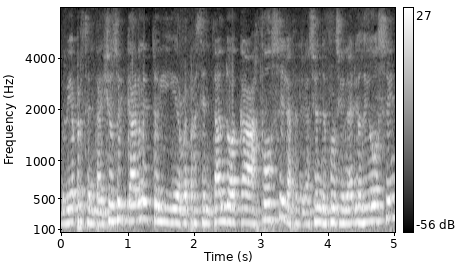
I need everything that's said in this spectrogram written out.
me voy a presentar, yo soy Carmen, estoy representando acá a FOSE, la Federación de Funcionarios de OCE,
